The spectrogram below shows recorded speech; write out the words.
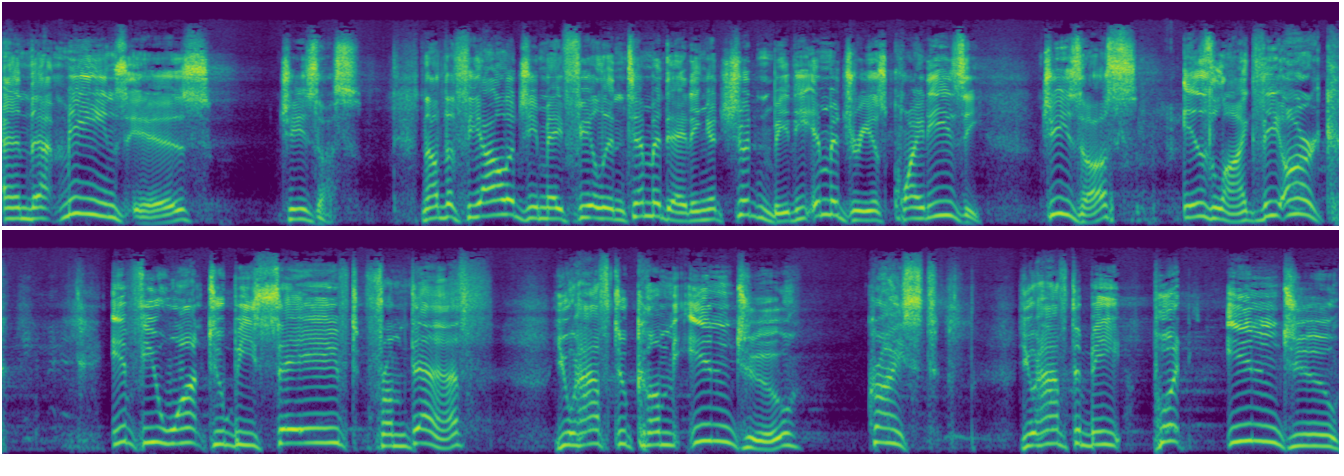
And that means is Jesus. Now, the theology may feel intimidating. It shouldn't be. The imagery is quite easy. Jesus is like the ark. If you want to be saved from death, you have to come into Christ. You have to be put into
